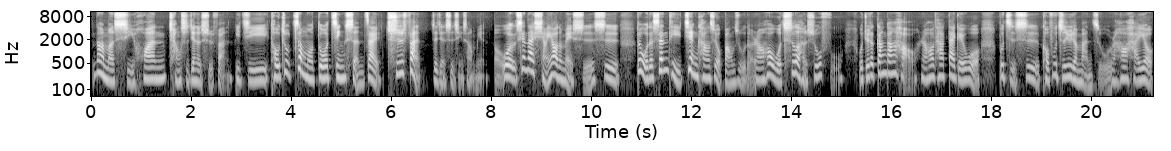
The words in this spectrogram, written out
那么喜欢长时间的吃饭，以及投注这么多精神在吃饭。这件事情上面，呃我现在想要的美食是对我的身体健康是有帮助的，然后我吃了很舒服，我觉得刚刚好，然后它带给我不只是口腹之欲的满足，然后还有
